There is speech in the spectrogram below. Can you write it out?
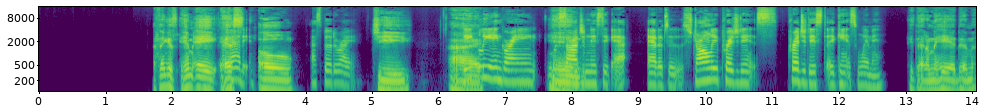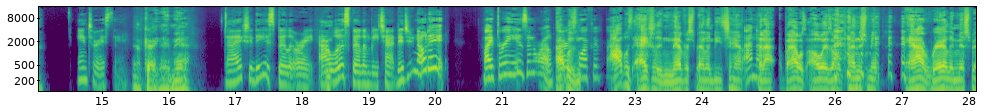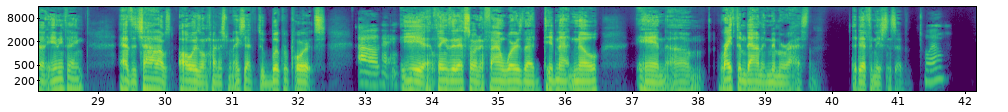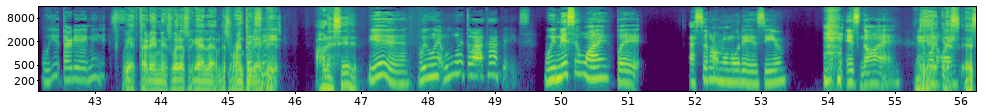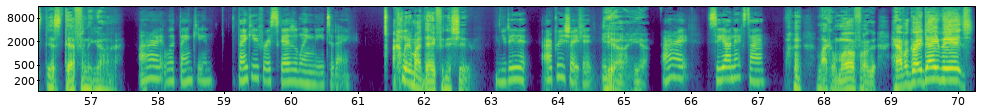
I think it's M A S. O I spelled it right. G I. Deeply ingrained in- misogynistic a- attitudes, strongly prejudiced prejudiced against women. Hit that on the head, didn't I? Interesting. Okay, hey man. I actually did spell it right. I was spelling bee champ. Did you know that? Like three years in a row. I was- fourth, fifth, I was actually never spelling bee champ, I know. but I but I was always on punishment, and I rarely misspell anything. As a child, I was always on punishment. I used to have to do book reports, Oh, okay. yeah, things of that sort, and find words that I did not know, and um, write them down and memorize them, the definitions of them. Well, we had 38 minutes. We had 38 minutes. What else we got left? Let's run through That's that it. bitch. Oh, that's it. Yeah, we went we went through our topics. We missing one, but I still don't remember what it is. Zero. it's gone. It Yeah, went away. it's, it's, it's definitely gone. All right. Well, thank you. Thank you for scheduling me today. I cleared my day for this shit. You did. I appreciate it. Yeah, yeah. All right. See y'all next time. Like a motherfucker. Have a great day, bitch.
